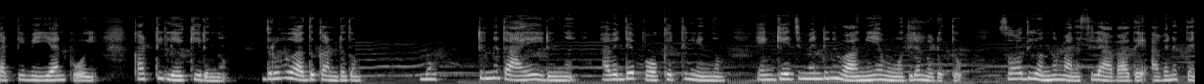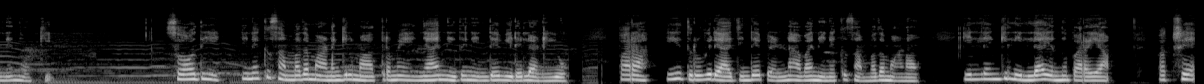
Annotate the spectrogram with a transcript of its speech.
തട്ടി വീയാൻ പോയി. കട്ടിലേക്കിരുന്നു ധ്രുവ് അത് കണ്ടതും മുട്ടിന് താഴെ ഇരുന്ന് അവന്റെ പോക്കറ്റിൽ നിന്നും എൻഗേജ്മെന്റിന് വാങ്ങിയ മോതിരം എടുത്തു. സ്വാതി ഒന്നും മനസ്സിലാവാതെ അവനെ തന്നെ നോക്കി. സ്വാതി നിനക്ക് സമ്മതമാണെങ്കിൽ മാത്രമേ ഞാൻ ഇത് നിന്റെ വിരലണിയൂ പറ ഈ ധ്രുവ് രാജിന്റെ പെണ്ണാവാൻ നിനക്ക് സമ്മതമാണോ? ഇല്ലെങ്കിൽ ഇല്ല എന്ന് പറയാം. പക്ഷേ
